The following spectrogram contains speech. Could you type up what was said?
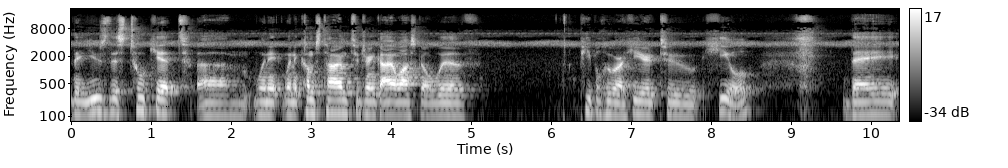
they use this toolkit um, when it when it comes time to drink ayahuasca with people who are here to heal. They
